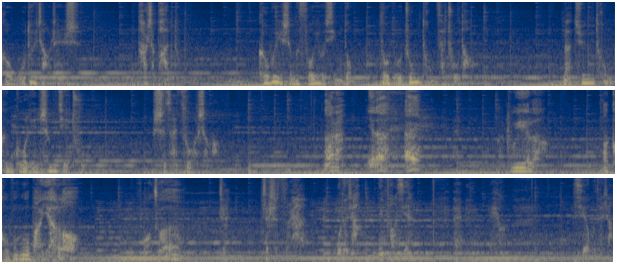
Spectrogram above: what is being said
和吴队长认识，他是叛徒。可为什么所有行动都由中统在主导？那军统跟郭连生接触，是在做什么？拿着你的，哎，可注意了，把口风给我把严喽，否则这这是自然。吴队长，您放心。哎，哎呦，谢谢吴队长。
